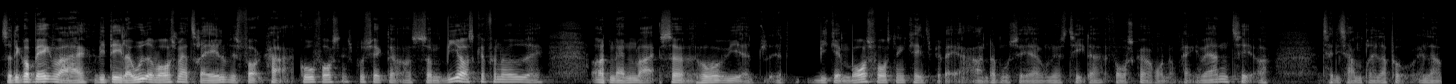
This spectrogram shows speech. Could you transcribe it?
Så det går begge veje. Vi deler ud af vores materiale, hvis folk har gode forskningsprojekter, og som vi også kan få noget ud af. Og den anden vej, så håber vi, at, at vi gennem vores forskning kan inspirere andre museer, universiteter, forskere rundt omkring i verden til at tage de samme briller på, eller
